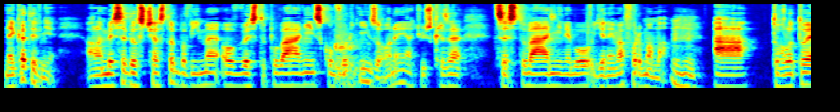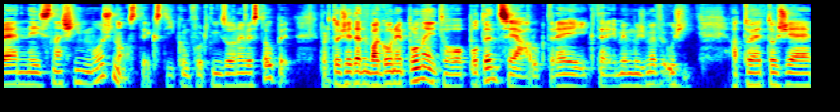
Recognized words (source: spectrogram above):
negativně. Ale my se dost často bavíme o vystupování z komfortní zóny, ať už skrze cestování nebo jinýma formama. Mm-hmm. A tohle to je nejsnažší možnost, jak z té komfortní zóny vystoupit. Protože ten vagon je plný toho potenciálu, který, který my můžeme využít. A to je to, že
